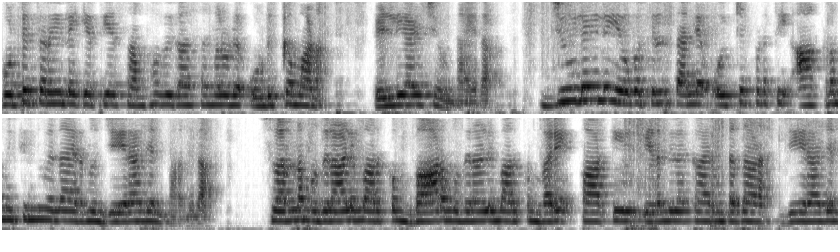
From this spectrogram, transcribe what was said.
പൊട്ടിത്തെറിയിലേക്ക് എത്തിയ സംഭവ വികാസങ്ങളുടെ ഒടുക്കമാണ് വെള്ളിയാഴ്ച ഉണ്ടായത് ജൂലൈയിലെ യോഗത്തിൽ തന്നെ ഒറ്റപ്പെടുത്തി ആക്രമിക്കുന്നുവെന്നായിരുന്നു ജയരാജൻ പറഞ്ഞത്. സ്വർണ മുതലാളിമാർക്കും ബാർ മുതലാളിമാർക്കും വരെ പാർട്ടിയിൽ ഇടനിലക്കാരുണ്ടെന്നാണ് ജയരാജൻ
